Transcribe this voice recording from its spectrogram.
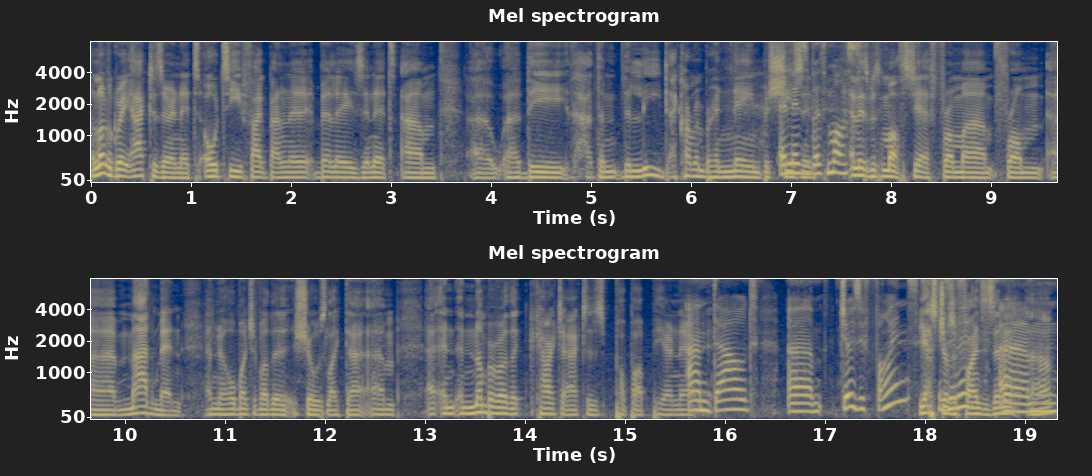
a lot of great actors are in it. O-T Fagbenle is in it. Um, uh, uh, the the the lead, I can't remember her name, but she's Elisabeth in, Moss. Elisabeth Moss, yeah, from um, from uh, Mad Men and a whole bunch of other shows like that. Um, and, and a number of other character actors pop up here and there. Ann Dowd, um, Joseph Fiennes. Yes, Joseph. Fiennes is in it, Um, uh-huh.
